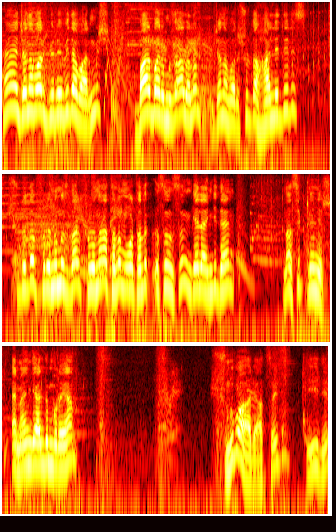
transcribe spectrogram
He canavar görevi de varmış. Barbarımızı alalım. Canavarı şurada hallederiz. Şurada da fırınımız var. Fırına atalım. Ortalık ısınsın. Gelen giden nasiplenir. Hemen geldim buraya. Şunu bari atsaydım. İyiydi.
